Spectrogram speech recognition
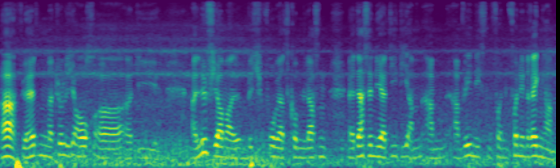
ah, wir hätten natürlich auch äh, die Alifia mal ein bisschen vorwärts kommen lassen. Äh, das sind ja die, die am, am, am wenigsten von, von den Rängen haben.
